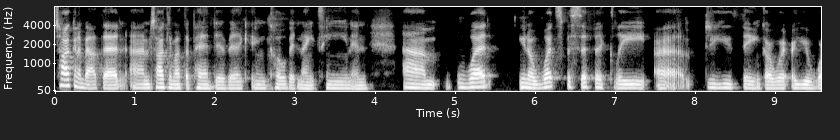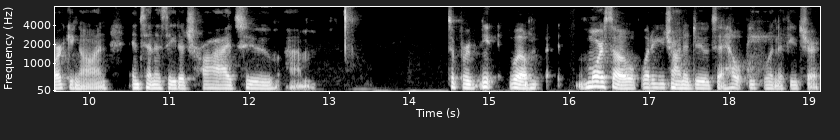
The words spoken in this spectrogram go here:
talking about that, I'm talking about the pandemic and COVID 19 and um, what you know what specifically uh, do you think or what are you working on in tennessee to try to um, to pre- well more so what are you trying to do to help people in the future?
